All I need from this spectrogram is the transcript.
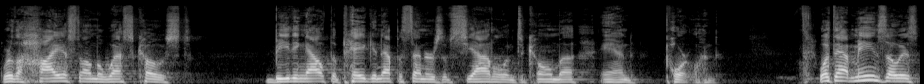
We're the highest on the West Coast, beating out the pagan epicenters of Seattle and Tacoma and Portland. What that means, though, is,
